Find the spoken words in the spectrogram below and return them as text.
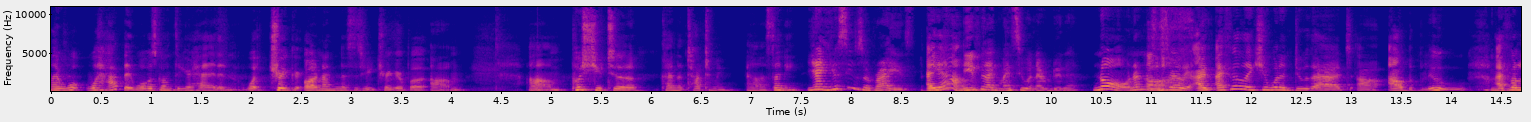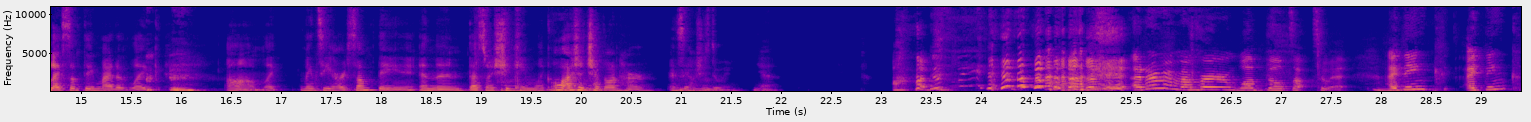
Like, what what happened? What was going through your head, and what trigger? Oh, not necessarily trigger, but um, um, push you to kind of talk to me, uh, Sunny. Yeah, you seem surprised. I am. Do you feel like Maxie would never do that? No, not Oh. necessarily. I, I feel like she wouldn't do that uh, out of the blue. I feel like something might have like, um, like Mincy heard something, and then that's why she came like, oh, I should check on her and see how she's doing. Yeah. Honestly, I don't remember what built up to it. I think I think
